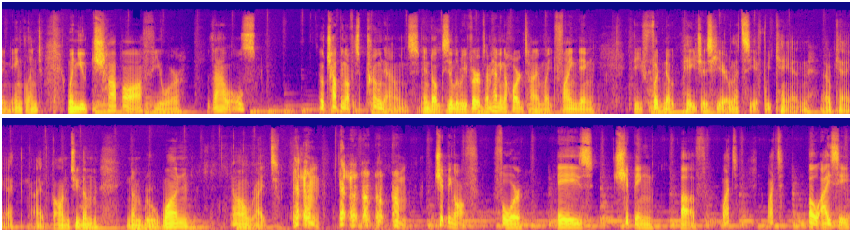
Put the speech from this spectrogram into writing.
in England, when you chop off your vowels, oh, chopping off his pronouns and auxiliary verbs. I'm having a hard time like finding the footnote pages here. Let's see if we can. Okay, I, have gone to them. Number one. All right. chipping off for A's chipping of. What? What? Oh, I see.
